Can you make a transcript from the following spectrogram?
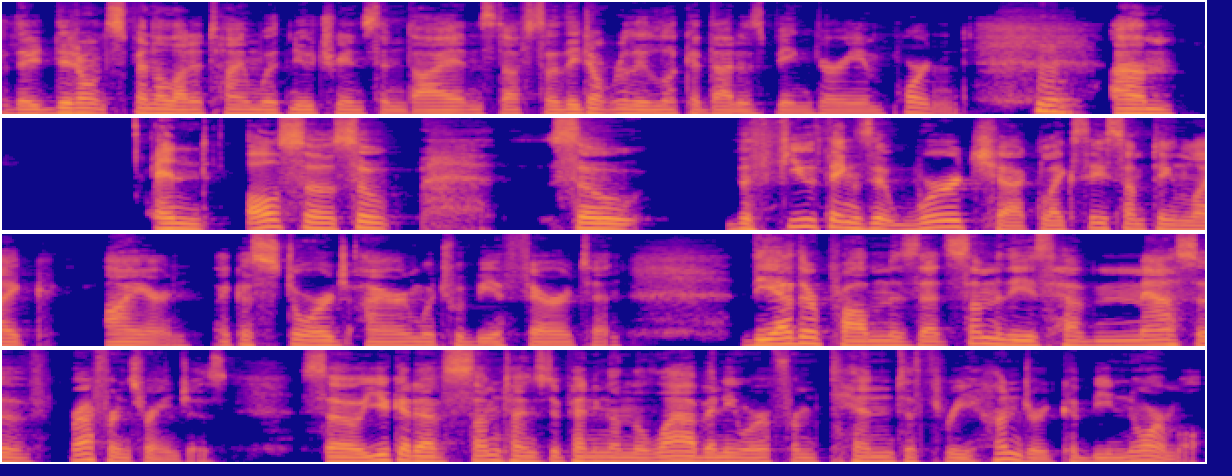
They they don't spend a lot of time with nutrients and diet and stuff, so they don't really look at that as being very important. Hmm. Um, and also, so so the few things that were checked, like say something like iron, like a storage iron, which would be a ferritin. The other problem is that some of these have massive reference ranges. So you could have sometimes, depending on the lab, anywhere from 10 to 300 could be normal.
